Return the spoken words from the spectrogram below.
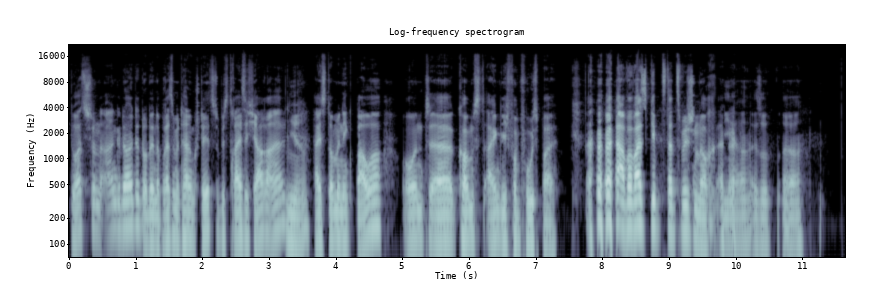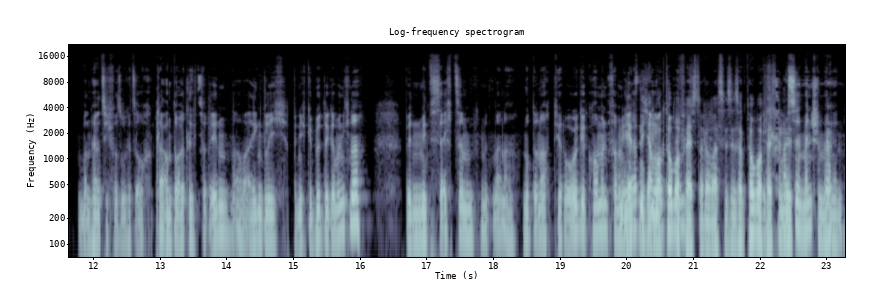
du hast schon angedeutet oder in der Pressemitteilung steht, du bist 30 Jahre alt, Ja. heißt Dominik Bauer und äh, kommst eigentlich vom Fußball. Aber was gibt's dazwischen noch? Ja, also äh, man hört sich, ich versuche jetzt auch klar und deutlich zu reden, aber eigentlich bin ich gebürtiger Münchner. Bin mit 16 mit meiner Mutter nach Tirol gekommen. Und familiär jetzt nicht am. Oktoberfest oder was? Es ist Oktoberfest Ich hasse Menschenmengen.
